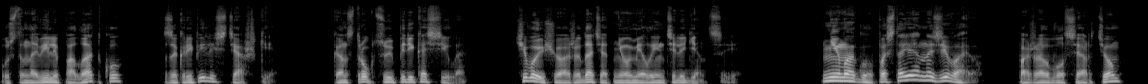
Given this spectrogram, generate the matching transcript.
установили палатку, закрепили стяжки. Конструкцию перекосило. Чего еще ожидать от неумелой интеллигенции? «Не могу, постоянно зеваю», — пожаловался Артем,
